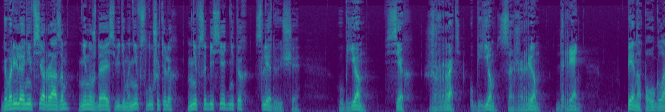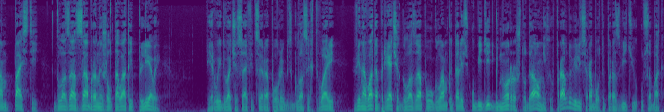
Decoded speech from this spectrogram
Говорили они все разом, не нуждаясь, видимо, ни в слушателях, ни в собеседниках, следующее. «Убьем всех! Жрать! Убьем! Сожрем! Дрянь!» Пена по углам пастей, глаза забраны желтоватой плевой. Первые два часа офицеры опоры безгласых тварей, виновато пряча глаза по углам, пытались убедить Гнорра, что да, у них и вправду велись работы по развитию у собак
